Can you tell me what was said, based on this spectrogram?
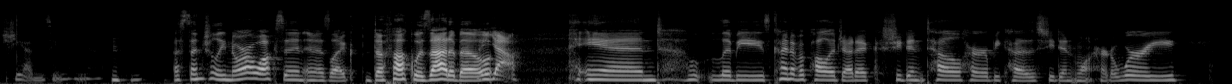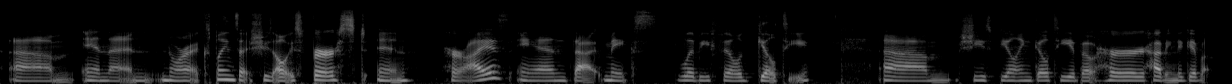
she hadn't seen them yet. Essentially, Nora walks in and is like, "The fuck was that about?" Yeah. And Libby's kind of apologetic. She didn't tell her because she didn't want her to worry. Um, and then Nora explains that she's always first in her eyes, and that makes Libby feel guilty. Um, she's feeling guilty about her having to give up,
